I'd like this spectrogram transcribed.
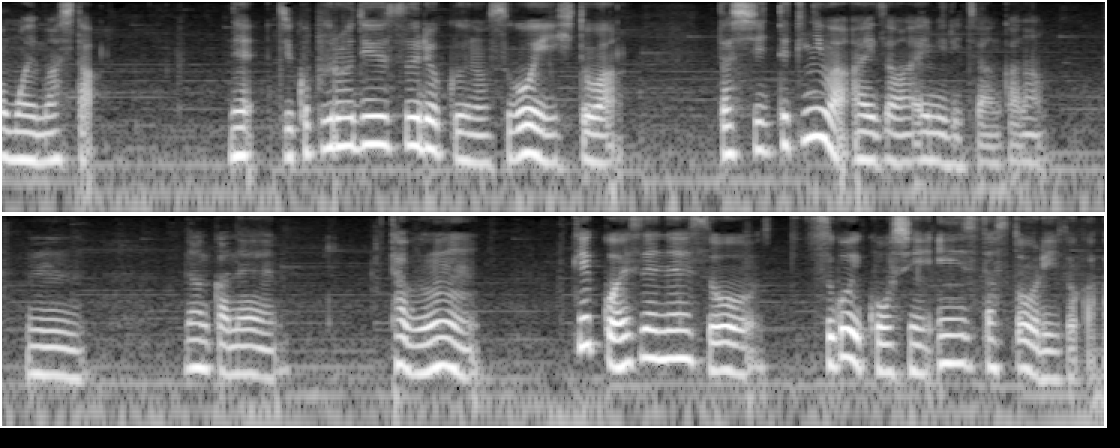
思いました。ね自己プロデュース力のすごい人は私的には相沢エミリちゃんかな。うん。なんかね多分結構 SNS をすごい更新インスタストーリーとか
